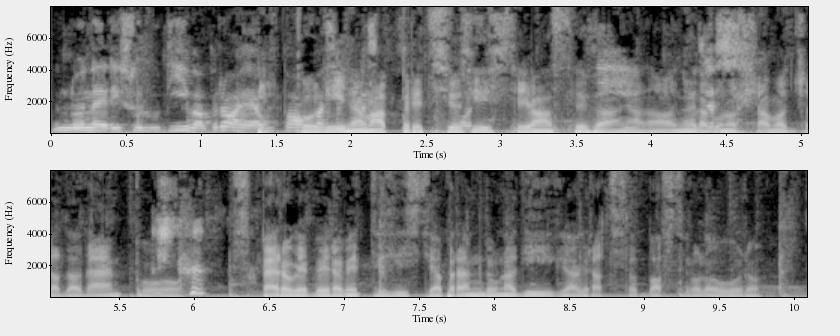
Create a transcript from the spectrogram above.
non è risolutiva, però è un po' piccolina ma preziosissima Stefania, no? noi la conosciamo già da tempo, spero che veramente si stia aprendo una diga grazie al vostro lavoro.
